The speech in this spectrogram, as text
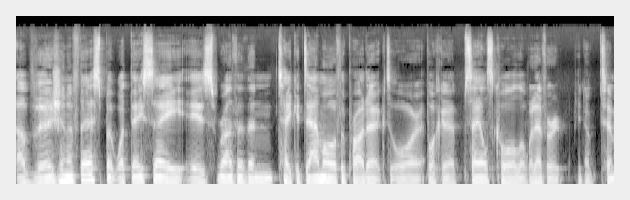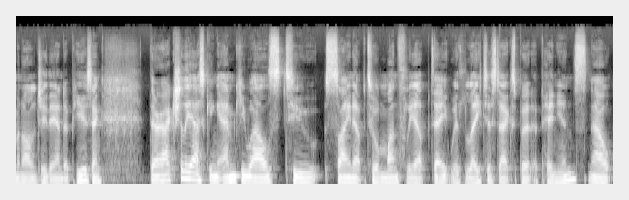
a version of this, but what they say is rather than take a demo of the product or book a sales call or whatever you know terminology they end up using, they're actually asking MQLs to sign up to a monthly update with latest expert opinions. Now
